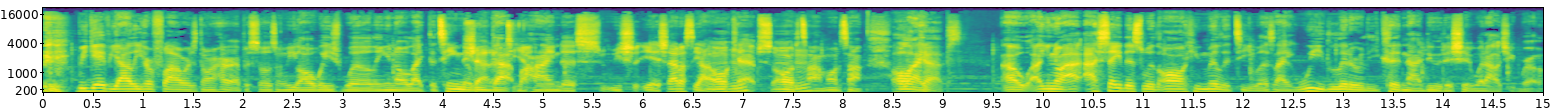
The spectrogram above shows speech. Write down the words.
we gave Yali her flowers during her episodes and we always will and you know like the team that Shout we got to Yali. behind us we should yeah shout out to y'all all Mhm, caps all the mhm. time all the time All like- caps. I, I- you know I, I say this with all humility but it's like we literally could not do this shit without you bro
